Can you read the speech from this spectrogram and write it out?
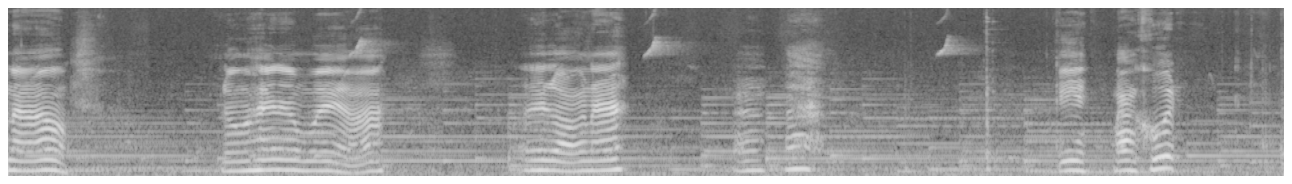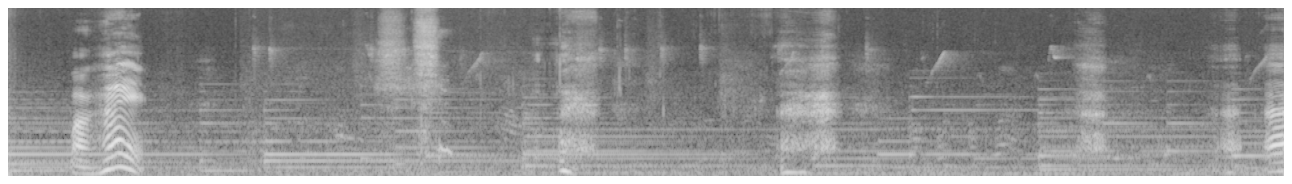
พี่มะนาวร้องให้ทำไมเหรอไม่ร้องนะอะอะกินมังคุดหวังให้อะ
